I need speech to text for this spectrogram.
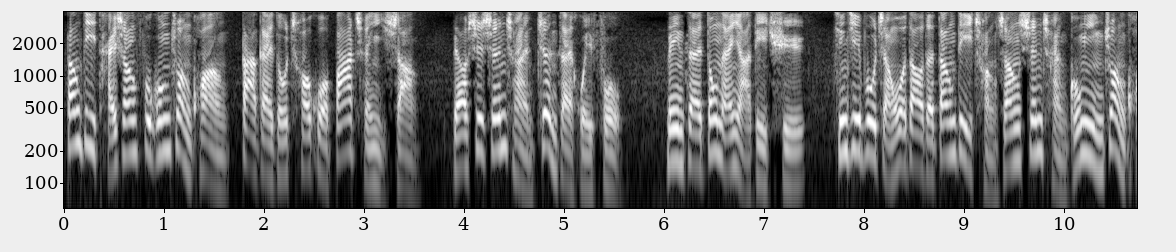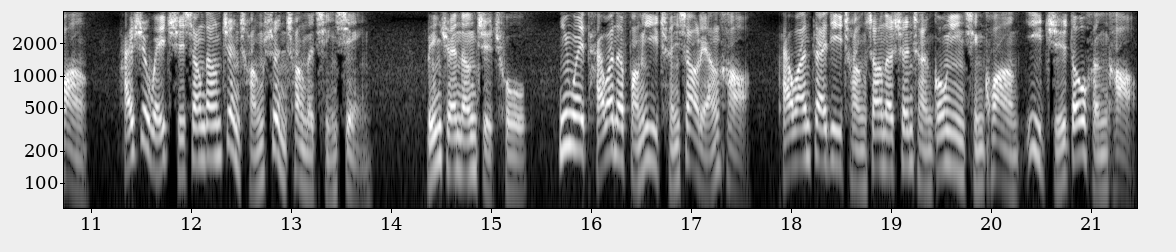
当地台商复工状况大概都超过八成以上，表示生产正在恢复。另在东南亚地区，经济部掌握到的当地厂商生产供应状况还是维持相当正常顺畅的情形。林全能指出，因为台湾的防疫成效良好，台湾在地厂商的生产供应情况一直都很好。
